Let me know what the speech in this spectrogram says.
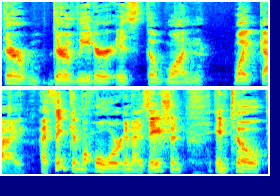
their their leader is the one white guy, I think in the whole organization until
